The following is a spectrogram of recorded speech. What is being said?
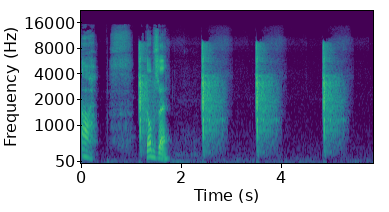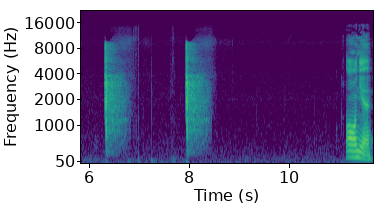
A, dobrze. O nie.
